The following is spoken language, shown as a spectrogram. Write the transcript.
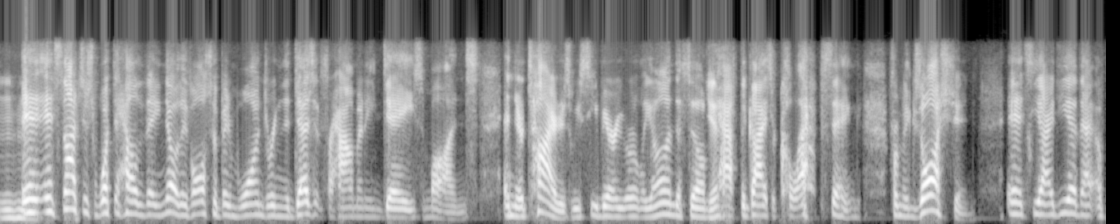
Mhm. And it's not just what the hell do they know. They've also been wandering the desert for how many days, months, and they're tired. As we see very early on in the film, Yeah. half the guys are collapsing from exhaustion. And it's the idea that,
